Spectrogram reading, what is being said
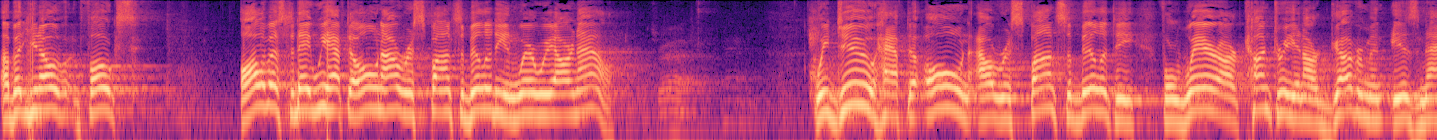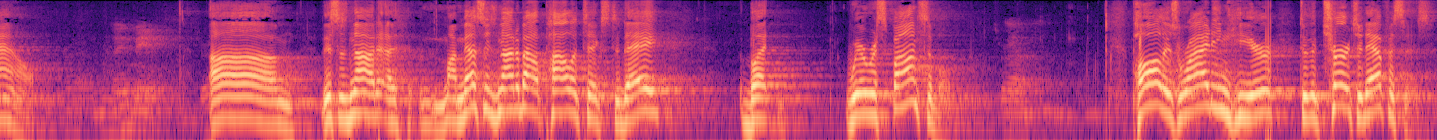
Uh, but you know, folks, all of us today, we have to own our responsibility in where we are now. We do have to own our responsibility for where our country and our government is now. Um, this is not a, my message. Not about politics today, but we're responsible. Paul is writing here to the church at Ephesus.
